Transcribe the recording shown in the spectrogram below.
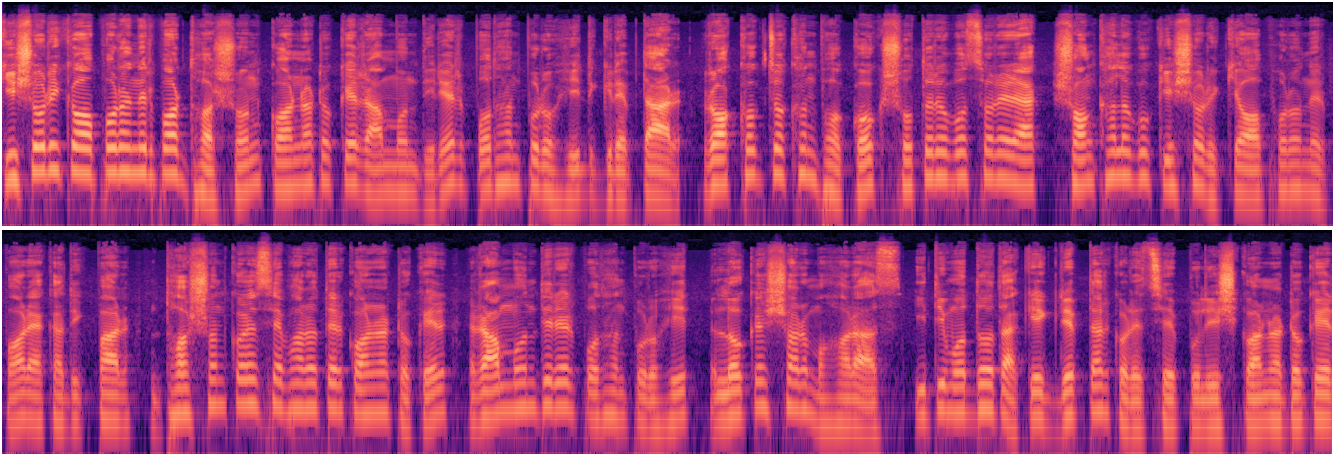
কিশোরীকে অপহরণের পর ধর্ষণ, কর্ণাটকের রাম মন্দিরের প্রধান পুরোহিত গ্রেপ্তার। রক্ষক যখন ভক্ষক, সতেরো বছরের এক সংখ্যালঘু কিশোরীকে অপহরণের পর একাধিকবার ধর্ষণ করেছে ভারতের কর্ণাটকের রাম মন্দিরের প্রধান পুরোহিত লোকেশ্বর মহারাজ। ইতিমধ্যে তাকে গ্রেপ্তার করেছে পুলিশ। কর্ণাটকের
